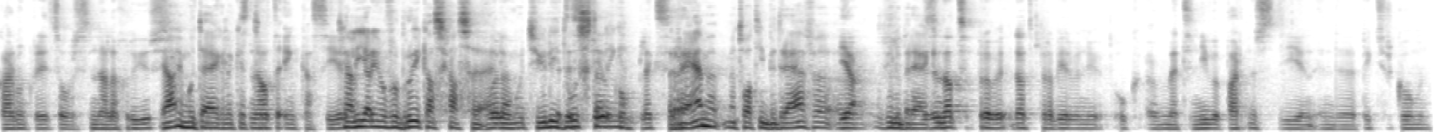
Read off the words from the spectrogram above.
carbon credits over snelle groeiers. Ja, je moet eigenlijk het, snel te incasseren. Het gaat niet alleen over broeikasgassen. Voilà. Je moet jullie doelstellingen rijmen met wat die bedrijven ja. willen bereiken. Dus en dat, probe dat, proberen we nu ook met nieuwe partners die in, in, de picture komen,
